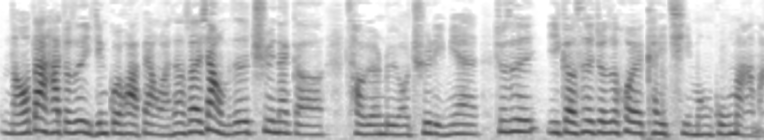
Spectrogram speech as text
然后，但它就是已经规划非常完善，所以像我们这次去那个草原旅游区里面，就是一个是就是会可以骑蒙古马嘛，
